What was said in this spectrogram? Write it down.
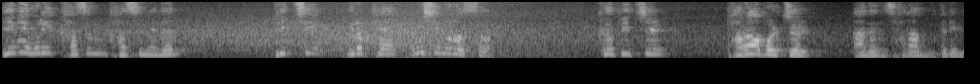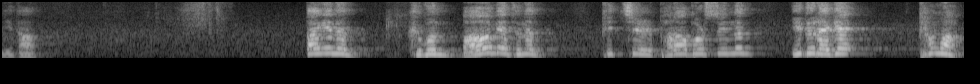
이미 우리 가슴 가슴에는 빛이 이렇게 오심으로써 그 빛을 바라볼 줄 아는 사람들입니다. 땅에는 그분 마음에 드는 빛을 바라볼 수 있는 이들에게 평화.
